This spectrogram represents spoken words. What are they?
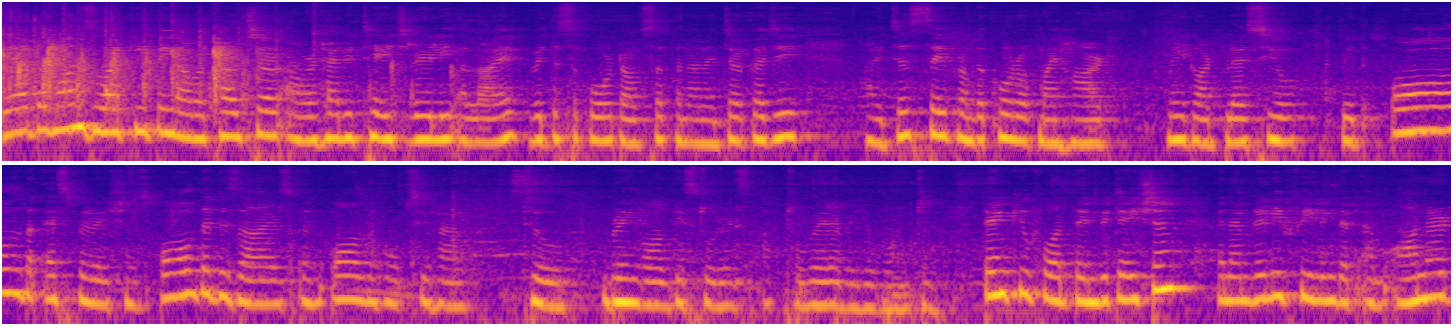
They are the ones who are keeping our culture, our heritage really alive with the support of Satyanarayan Charkaji. I just say from the core of my heart, may God bless you with all the aspirations, all the desires, and all the hopes you have to bring all these students up to wherever you want to. Thank you for the invitation, and I'm really feeling that I'm honored.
